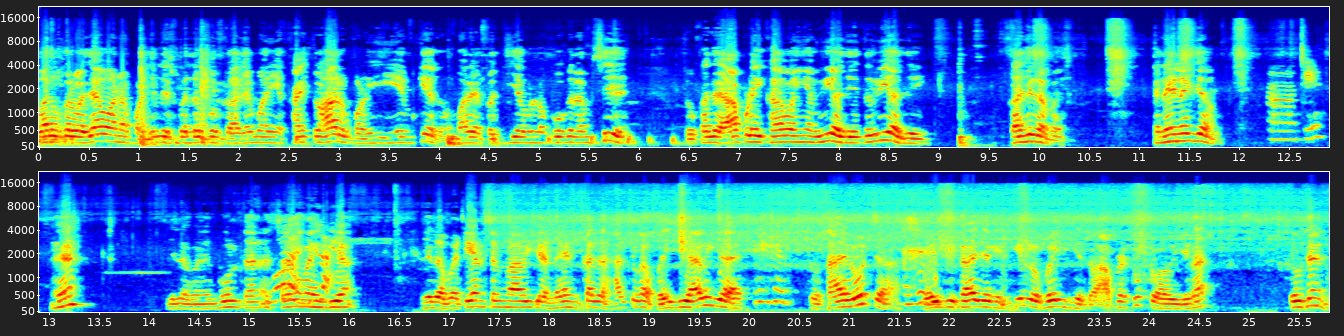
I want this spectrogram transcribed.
વારું કરવા જવાના પણ જિલેશભાઈ લગભગ તો આજે અમારે ખાય તો સારું પણ એ એમ કે અમારે ભજીયાનો પ્રોગ્રામ છે તો કદાચ આપણે ખાવા અહીંયા વ્યા જઈએ તો વ્યા જઈએ. કાજલાભાઈ નહીં લઈ જાઓ. હે? જીલાભાઈ બોલતા ને શરમાઈ ગયા. જીલાભાઈ ટેન્શનમાં આવી ગયા. લઈને કદાચ સાચું કા ભૈજી આવી જાય? તો થાય લોચા. ભૈજી ખાઈ જાય કે કિલો ભૈજી તો આપણે ટૂંકો આવી જાય કા? એવું થાય ને?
